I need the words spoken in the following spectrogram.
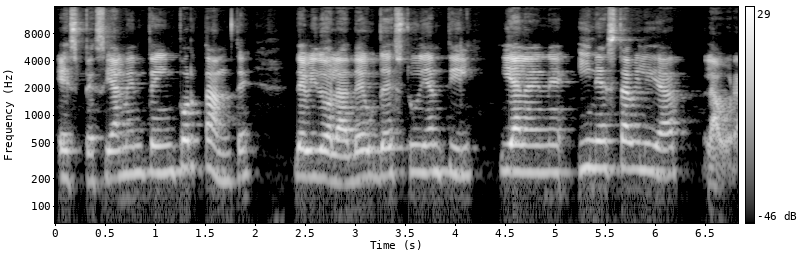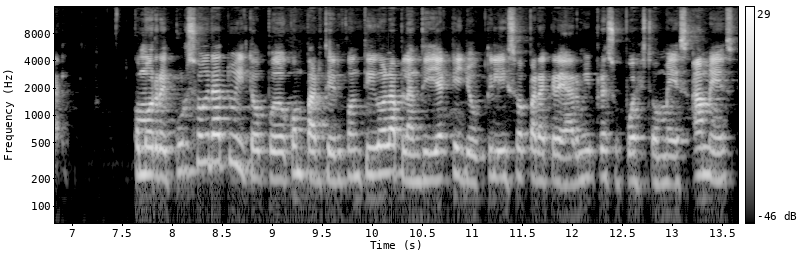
especialmente importante debido a la deuda estudiantil y a la inestabilidad laboral. Como recurso gratuito, puedo compartir contigo la plantilla que yo utilizo para crear mi presupuesto mes a mes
